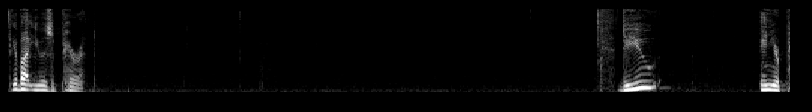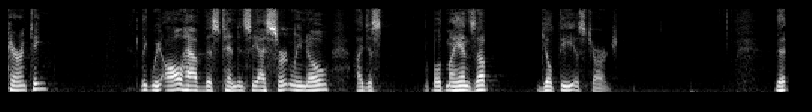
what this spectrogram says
Think about you as a parent. Do you, in your parenting, I think we all have this tendency. I certainly know. I just, both my hands up, guilty as charged. That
